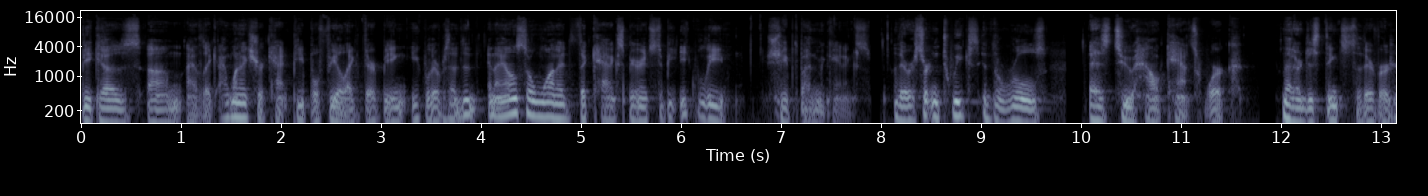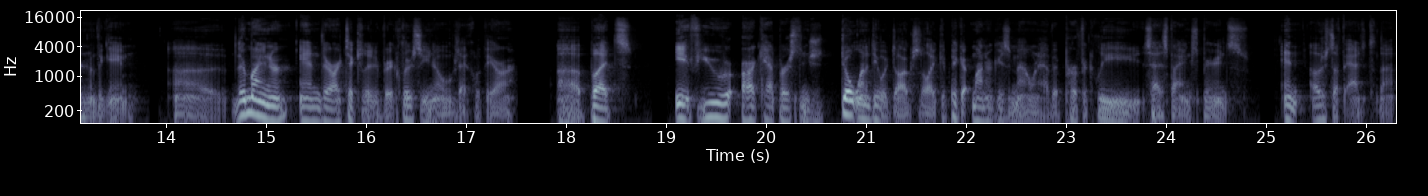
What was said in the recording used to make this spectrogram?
because um, I was like, I want to make sure cat people feel like they're being equally represented, and I also wanted the cat experience to be equally shaped by the mechanics. There were certain tweaks in the rules as to how cats work that are distinct to their version of the game. Uh, they're minor and they're articulated very clear, so you know exactly what they are. Uh, but if you are a cat person and just don't want to deal with dogs at all, you can pick up Monarchies of Mau and have a perfectly satisfying experience, and other stuff adds to that.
